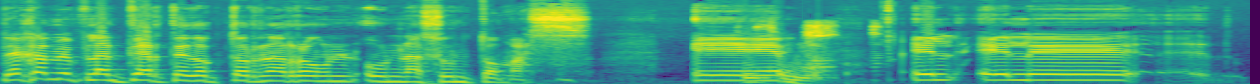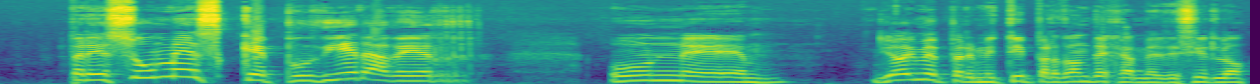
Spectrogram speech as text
déjame plantearte, doctor Narro, un, asunto más. Eh, el, el eh, presumes que pudiera haber un eh, yo hoy me permití, perdón, déjame decirlo,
